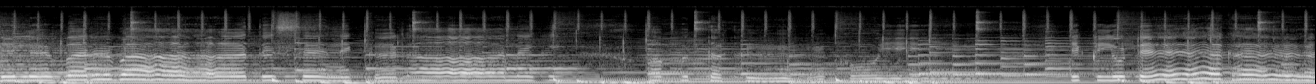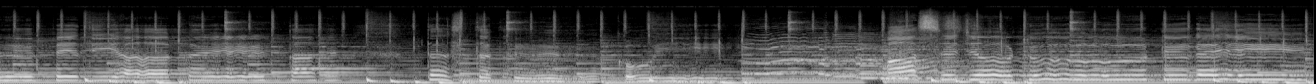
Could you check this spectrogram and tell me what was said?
दिल बर्बाद से निकला नहीं। अब तक कोई एक लुटे घर पे दिया करता है। दस्तक कोई आस जो टूट गई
